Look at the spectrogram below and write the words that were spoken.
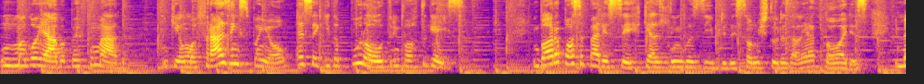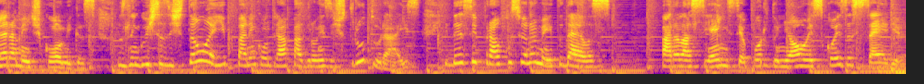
uma goiaba perfumada, em que uma frase em espanhol é seguida por outra em português. Embora possa parecer que as línguas híbridas são misturas aleatórias e meramente cômicas, os linguistas estão aí para encontrar padrões estruturais e decifrar o funcionamento delas. Para a ciência, portunhol é coisa séria.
